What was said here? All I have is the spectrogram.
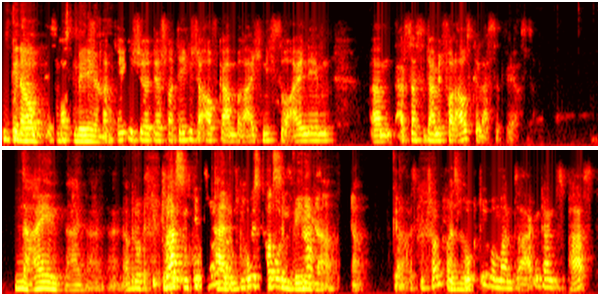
Genau, ist auch strategische, der strategische Aufgabenbereich nicht so einnehmend, ähm, als dass du damit voll ausgelastet wärst. Nein, nein, nein, nein. Aber du, du schon, hast einen guten Teil, du bist trotzdem weniger. Ja, genau. Es gibt schon also Konstrukte, also, wo man sagen kann, es passt,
